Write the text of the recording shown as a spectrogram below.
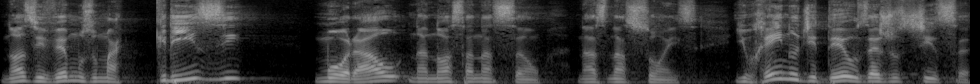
Nós vivemos uma crise moral na nossa nação, nas nações. E o reino de Deus é justiça.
